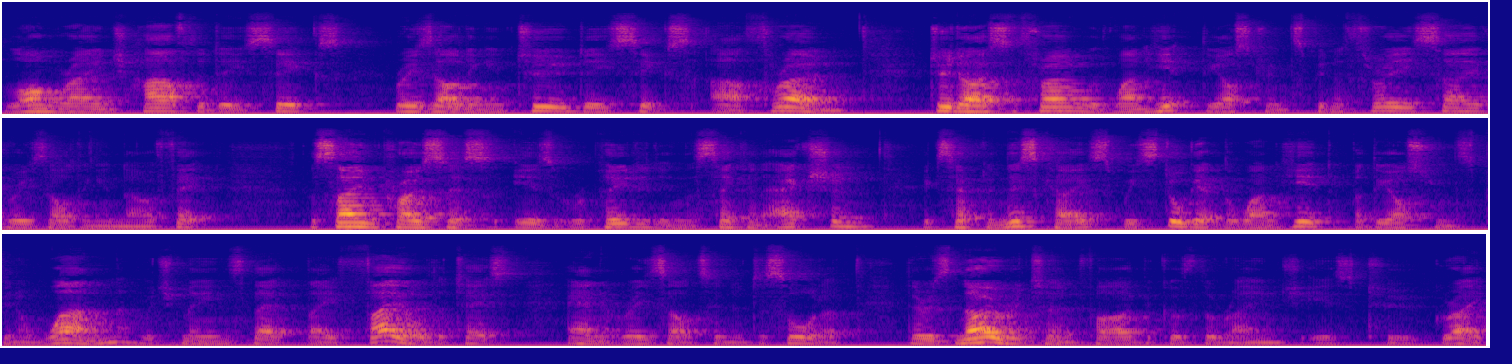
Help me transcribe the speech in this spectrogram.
Long range, half the d6, resulting in 2 d6 are thrown. Two dice are thrown with one hit, the Austrian spin a 3 save, resulting in no effect. The same process is repeated in the second action, except in this case we still get the one hit, but the Austrians spin a 1, which means that they fail the test and it results in a disorder. There is no return fire because the range is too great.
